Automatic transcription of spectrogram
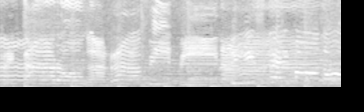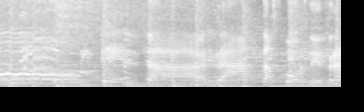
Arrestaron a Rafi Pina. ¿Viste el modo? Ratas por detrás.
